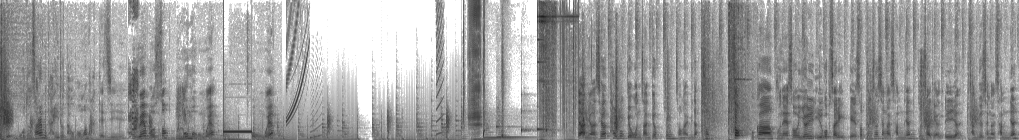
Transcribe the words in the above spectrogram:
이게 모든 사람이 다 이렇다고 보면 안 되지. 왜 벌써? 뭐 먹은 거야? 먹은 거야? 네, 안녕하세요. 탈북 여군 장교 김정아입니다. 충석 북한군에서 17살에 입대해서 병사생활 3년, 군사대학 1년, 장교생활 3년,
